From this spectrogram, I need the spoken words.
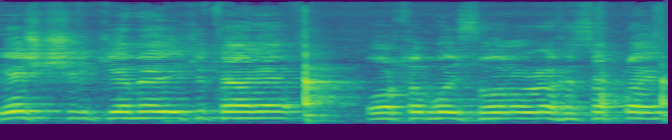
Beş kişilik yemeğe iki tane orta boy soğan olarak hesaplayın.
